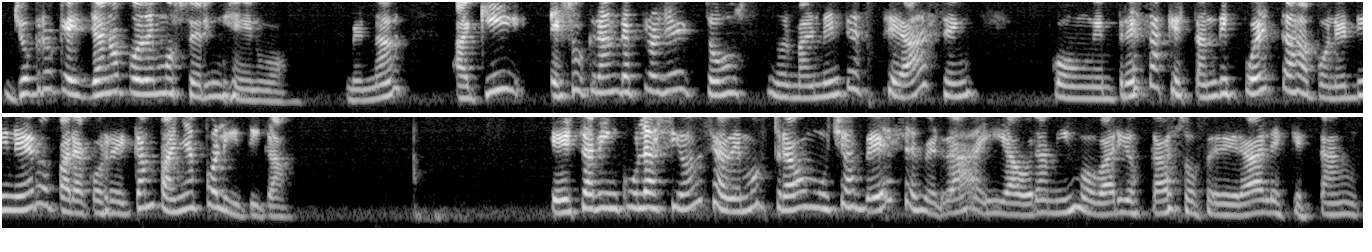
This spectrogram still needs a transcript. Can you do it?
yo creo que ya no podemos ser ingenuos, ¿verdad? Aquí esos grandes proyectos normalmente se hacen con empresas que están dispuestas a poner dinero para correr campañas políticas. Esa vinculación se ha demostrado muchas veces, ¿verdad? Y ahora mismo varios casos federales que están,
